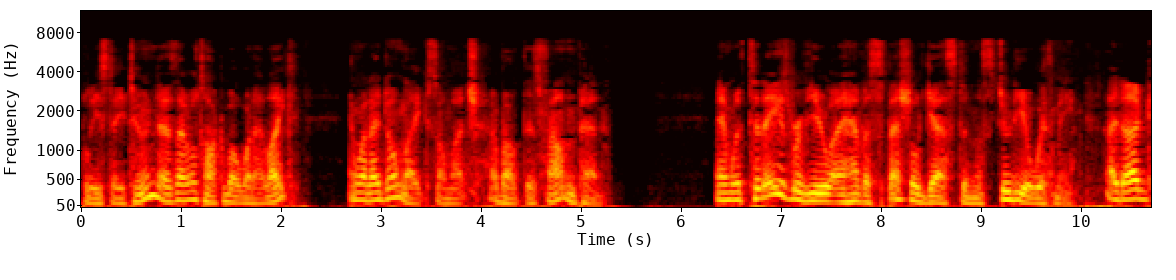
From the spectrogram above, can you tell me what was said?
please stay tuned as I will talk about what I like and what I don't like so much about this fountain pen. And with today's review, I have a special guest in the studio with me. Hi, Doug.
